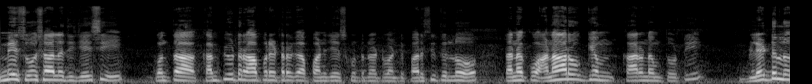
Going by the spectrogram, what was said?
ఎంఏ సోషాలజీ చేసి కొంత కంప్యూటర్ ఆపరేటర్గా పనిచేసుకుంటున్నటువంటి పరిస్థితుల్లో తనకు అనారోగ్యం కారణంతో బ్లడ్లు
